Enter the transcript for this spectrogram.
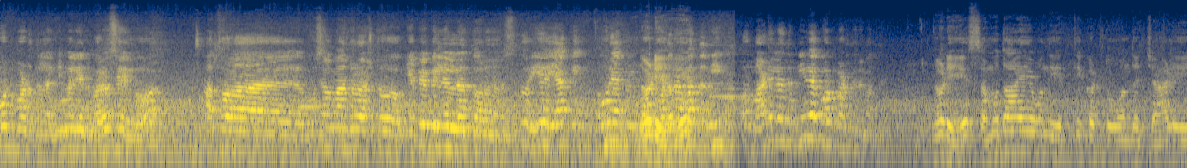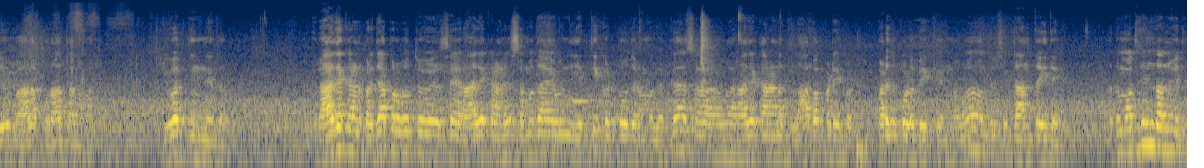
ವೋಟ್ ಮಾಡೋದಿಲ್ಲ? ನಿಮ್ಮಲ್ಲಿ ಏನು ಭರವಸೆ ಇಲ್ಲೋ ಅಥವಾ ಮುಸಲ್ಮಾನರು ಅಷ್ಟು ಕೆಪೇಬಲ್ ಇಲ್ಲ ಅಂತ ಅನಿಸ್ತು ಯಾಕೆ ಅವ್ರು ಯಾಕೆ? ಮತ್ತೆ ನೀವು ಅವ್ರು ಮಾಡಿಲ್ಲ ಅಂದ್ರೆ ನೀವೇ ವೋಟ್ ಮಾಡ್ತೀರಿ ಮತ್ತೆ? ನೋಡಿ ಸಮುದಾಯವನ್ನು ಎತ್ತಿ ಕಟ್ಟುವ ಒಂದು ಚಾಳಿ ಬಹಳ ಪುರಾತನವಾದ ಇವತ್ತಿನಿಂದ ರಾಜಕಾರಣ ಪ್ರಜಾಪ್ರಭುತ್ವ ವ್ಯವಸ್ಥೆ ರಾಜಕಾರಣ ಸಮುದಾಯವನ್ನು ಎತ್ತಿ ಕಟ್ಟುವುದರ ಮೂಲಕ ಸ ರಾಜಕಾರಣದ ಲಾಭ ಪಡೆ ಪಡೆದುಕೊಳ್ಳಬೇಕೆನ್ನುವ ಒಂದು ಸಿದ್ಧಾಂತ ಇದೆ. ಅದು ಮೊದಲಿಂದ ಅನ್ವಿದೆ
